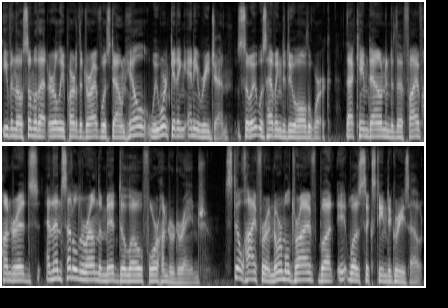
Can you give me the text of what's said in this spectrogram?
Even though some of that early part of the drive was downhill, we weren't getting any regen, so it was having to do all the work. That came down into the 500s and then settled around the mid to low 400 range. Still high for a normal drive, but it was 16 degrees out.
